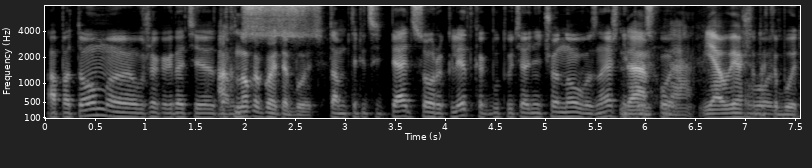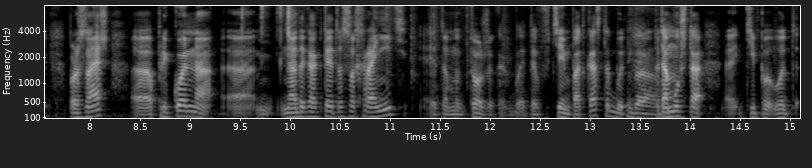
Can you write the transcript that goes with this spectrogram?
А потом, э, уже когда тебе там, Окно какое-то будет. Там 35-40 лет, как будто у тебя ничего нового, знаешь, не да, происходит. да, я уверен, что Вот. так и будет. Просто, знаешь, э, прикольно, э, надо как-то это сохранить, это мы тоже, как бы, это в теме подкаста будет, Да. потому что, типа, вот,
